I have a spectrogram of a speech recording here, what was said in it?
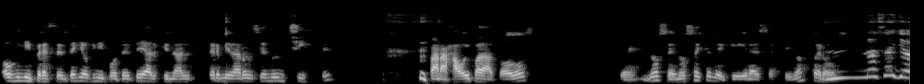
omnipresentes y omnipotentes y al final terminaron siendo un chiste para Jao y para todos. Pues no sé, no sé qué de qué era ese spin pero No sé, yo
